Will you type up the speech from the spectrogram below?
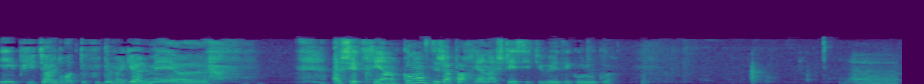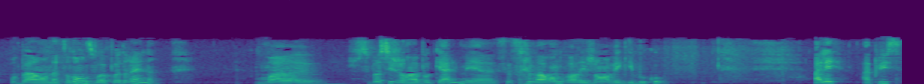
Et puis tu as le droit de te foutre de ma gueule, mais achète rien. Commence déjà par rien acheter si tu veux être écolo, quoi. Oh, ben, en attendant, on se voit à Podren. Moi, je sais pas si j'aurai un bocal, mais ce serait marrant de voir les gens avec des bocaux. Allez, à plus.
